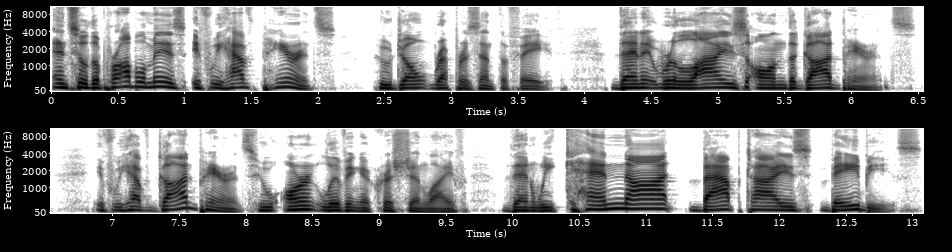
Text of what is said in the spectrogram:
And so the problem is if we have parents who don't represent the faith, then it relies on the godparents. If we have godparents who aren't living a Christian life, then we cannot baptize babies.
